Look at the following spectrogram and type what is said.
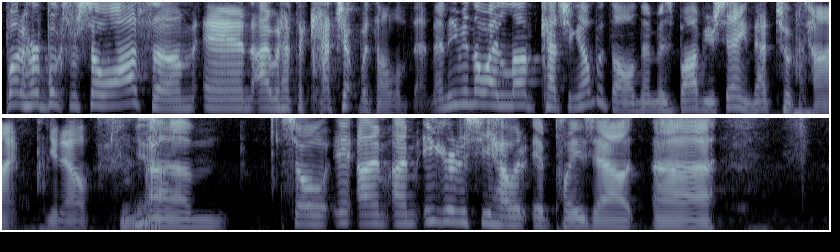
But her books were so awesome, and I would have to catch up with all of them. And even though I loved catching up with all of them, as Bob, you're saying, that took time, you know. Yeah. Um, so it, I'm I'm eager to see how it, it plays out. Uh,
